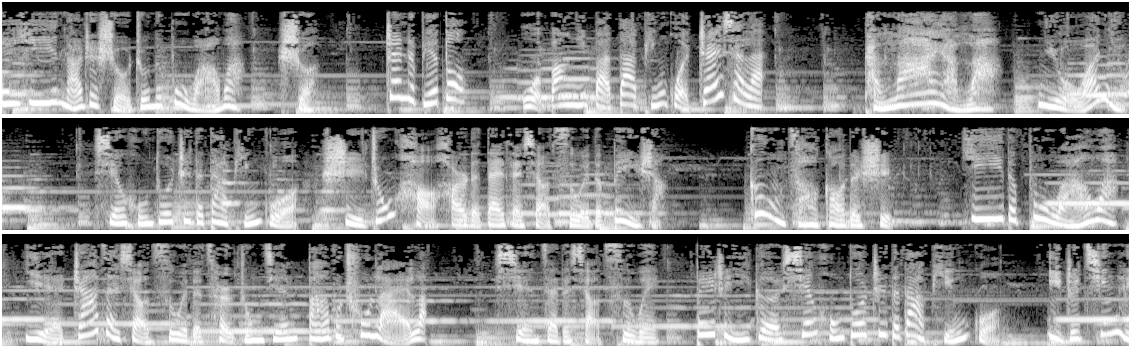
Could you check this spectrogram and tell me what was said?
依依拿着手中的布娃娃说。站着别动，我帮你把大苹果摘下来。他拉呀拉，扭啊扭，鲜红多汁的大苹果始终好好的待在小刺猬的背上。更糟糕的是，依依的布娃娃也扎在小刺猬的刺儿中间，拔不出来了。现在的小刺猬背着一个鲜红多汁的大苹果，一只青梨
